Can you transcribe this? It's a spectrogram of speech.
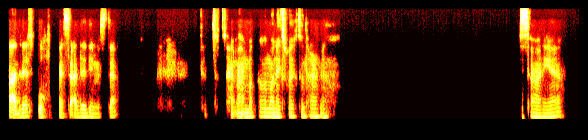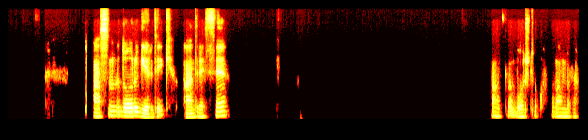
adres bu. Mesela dediğimizde hemen bakalım unexpected target. saniye. Aslında doğru girdik adresi. Fazla boşluk falan bırak.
